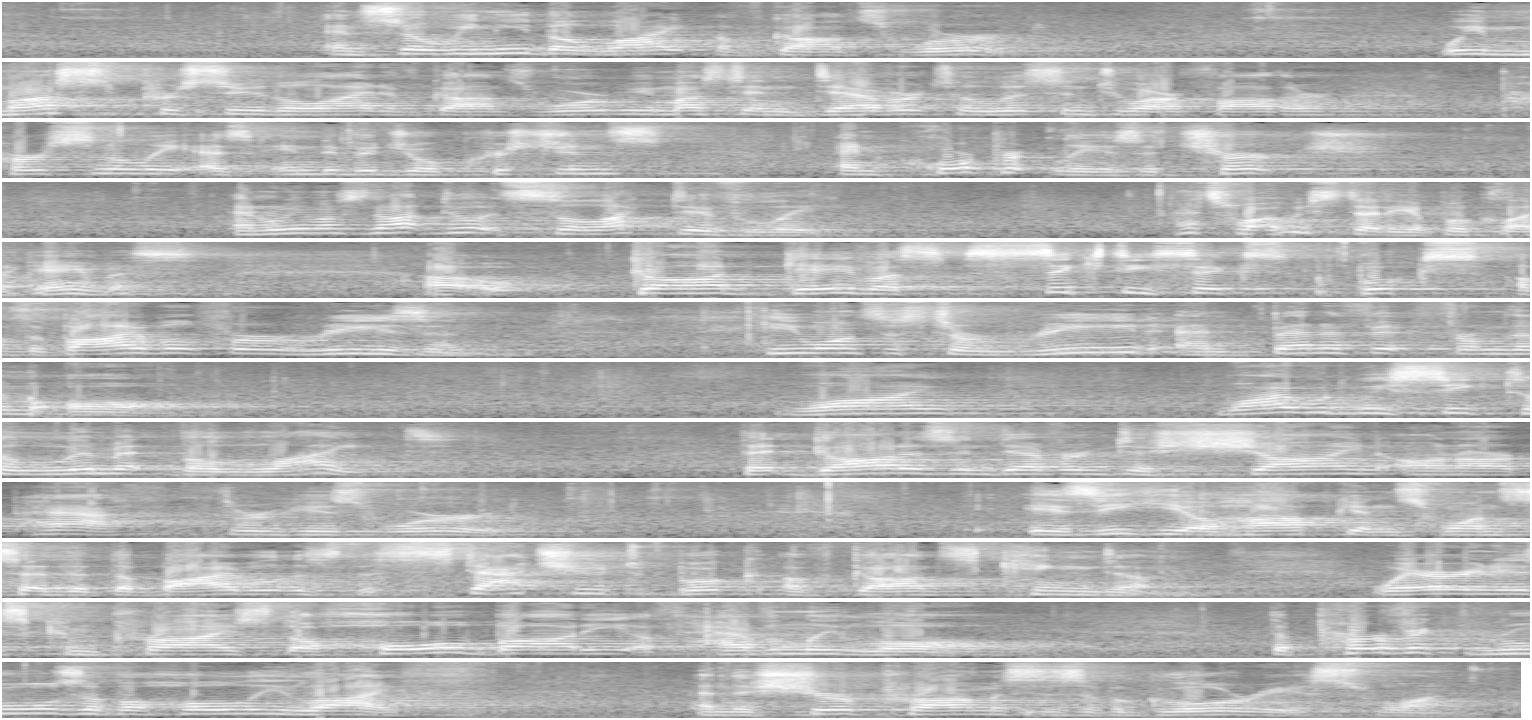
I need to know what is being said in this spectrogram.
And so we need the light of God's Word. We must pursue the light of God's Word. We must endeavor to listen to our Father personally as individual Christians and corporately as a church. And we must not do it selectively. That's why we study a book like Amos. Uh, God gave us 66 books of the Bible for a reason. He wants us to read and benefit from them all. Why, why would we seek to limit the light that God is endeavoring to shine on our path through His Word? Ezekiel Hopkins once said that the Bible is the statute book of God's kingdom, wherein is comprised the whole body of heavenly law, the perfect rules of a holy life, and the sure promises of a glorious one.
